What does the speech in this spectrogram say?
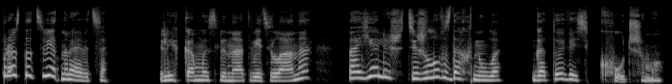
просто цвет нравится», — легкомысленно ответила она, а я лишь тяжело вздохнула, готовясь к худшему.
